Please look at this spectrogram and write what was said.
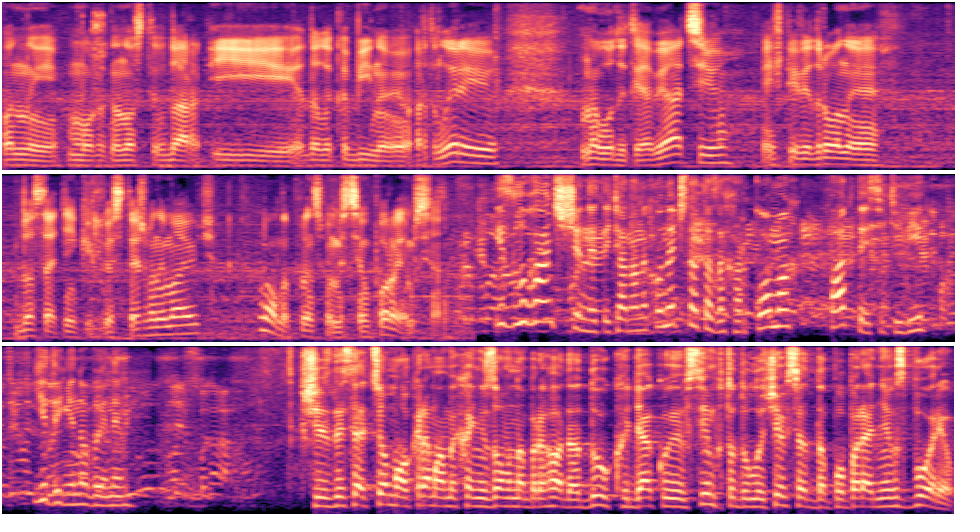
вони можуть наносити удар і далекобійною артилерією, наводити авіацію, FPV-дрони в достатній кількості теж вони мають. Ну, але, в принципі, ми з цим впораємося. Із Луганщини Тетяна Наконечна та Захар Комах. Факти СІТІВІ. Єдині новини. 67-ма окрема механізована бригада ДУК дякує всім, хто долучився до попередніх зборів.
